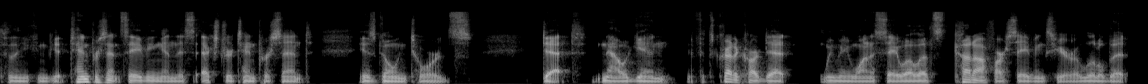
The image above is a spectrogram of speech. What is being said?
so then you can get 10% saving and this extra 10% is going towards debt. Now, again, if it's credit card debt, we may want to say, well, let's cut off our savings here a little bit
